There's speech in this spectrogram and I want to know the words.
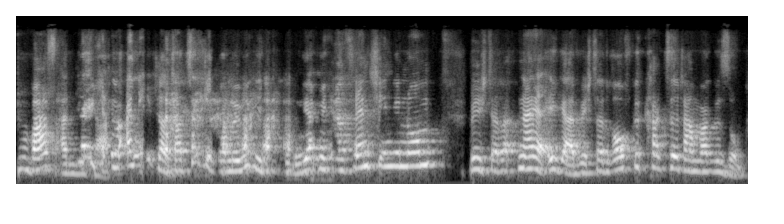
Du warst Anita. Ja, ich, Anita, tatsächlich haben wir wirklich gesungen. Die hat mich ans Händchen genommen, bin ich da, naja, egal, bin ich da drauf gekraxelt, haben wir gesungen.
